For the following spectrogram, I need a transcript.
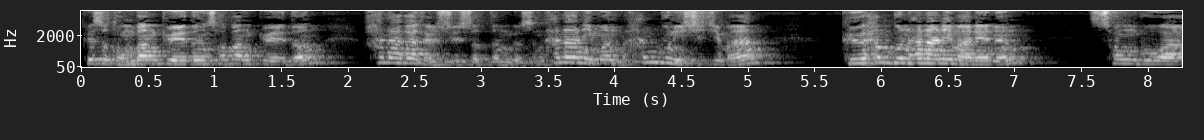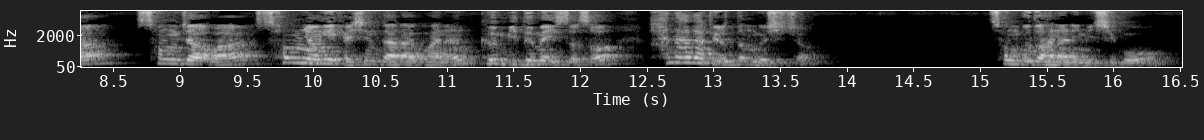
그래서 동방교회든 서방교회든 하나가 될 수 있었던 것은 하나님은 한 분이시지만 그 한 분 하나님 안에는 성부와 성자와 성령이 계신다라고 하는 그 믿음에 있어서 하나가 되었던 것이죠. 성부도 하나님이시고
